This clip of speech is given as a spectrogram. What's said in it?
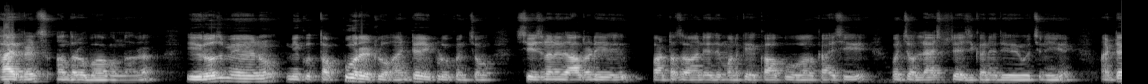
హాయ్ ఫ్రెండ్స్ అందరూ బాగున్నారా? ఈరోజు నేను మీకు తక్కువ రేట్లో అంటే ఇప్పుడు కొంచెం సీజన్ అనేది ఆల్రెడీ పంట అనేది మనకి కాపు కాసి కొంచెం లాస్ట్ స్టేజ్కి అనేది వచ్చినాయి. అంటే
